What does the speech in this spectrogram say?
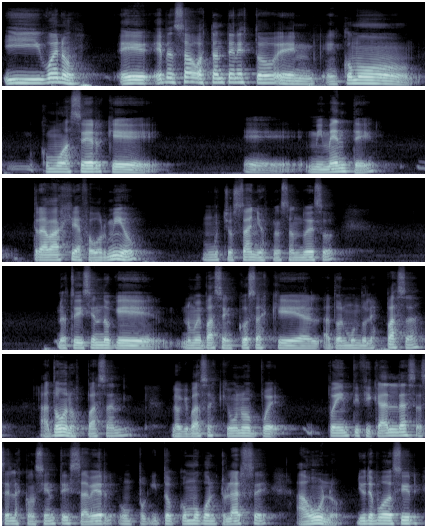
Y bueno, he pensado bastante en esto, en, cómo, cómo, hacer que eh, mi mente trabaje a favor mío. Muchos años pensando eso. No estoy diciendo que no me pasen cosas que a, todo el mundo les pasa. A todos nos pasan. Lo que pasa es que uno puede, identificarlas, hacerlas conscientes y saber un poquito cómo controlarse a uno. Yo te puedo decir,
